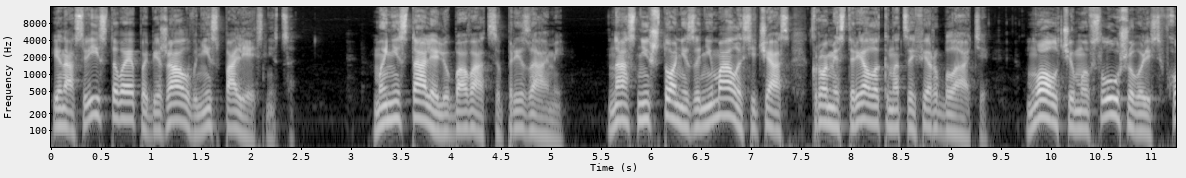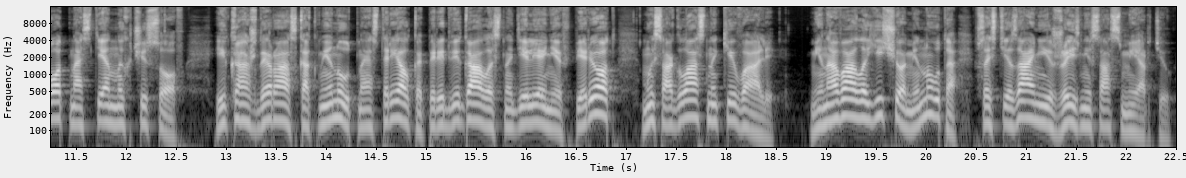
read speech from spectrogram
и, насвистывая, побежал вниз по лестнице. Мы не стали любоваться призами. Нас ничто не занимало сейчас, кроме стрелок на циферблате. Молча мы вслушивались в ход настенных часов, и каждый раз, как минутная стрелка передвигалась на деление вперед, мы согласно кивали. Миновала еще минута в состязании жизни со смертью.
